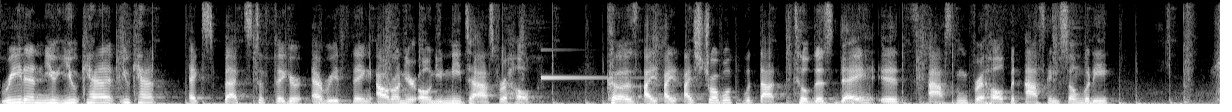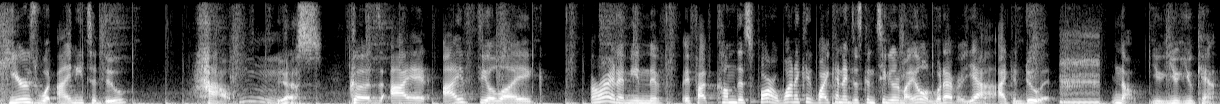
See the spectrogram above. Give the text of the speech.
read, and you you can't you can't expect to figure everything out on your own. You need to ask for help. Cause I, I I struggle with that till this day. It's asking for help and asking somebody, here's what I need to do. How? Hmm. Yes. Cause I I feel like, all right. I mean, if if I've come this far, why can't why can't I just continue on my own? Whatever. Yeah, I can do it. No, you you you can't.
